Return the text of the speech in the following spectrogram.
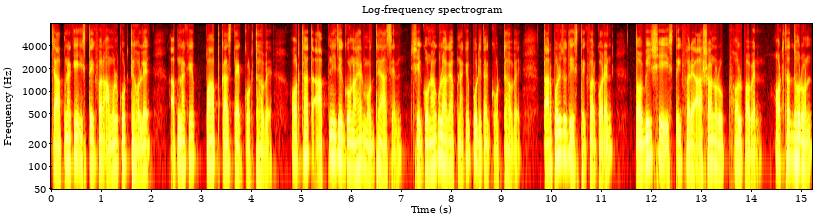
যে আপনাকে ইস্তেকফার আমল করতে হলে আপনাকে পাপ কাজ ত্যাগ করতে হবে। অর্থাৎ আপনি যে গোনাহের মধ্যে আছেন সেই গোনাগুলো আগে আপনাকে পরিত্যাগ করতে হবে। তারপরে যদি ইস্তেকফার করেন, তবেই সেই ইস্তেকফারে আশানুরূপ ফল পাবেন। অর্থাৎ ধরুন,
